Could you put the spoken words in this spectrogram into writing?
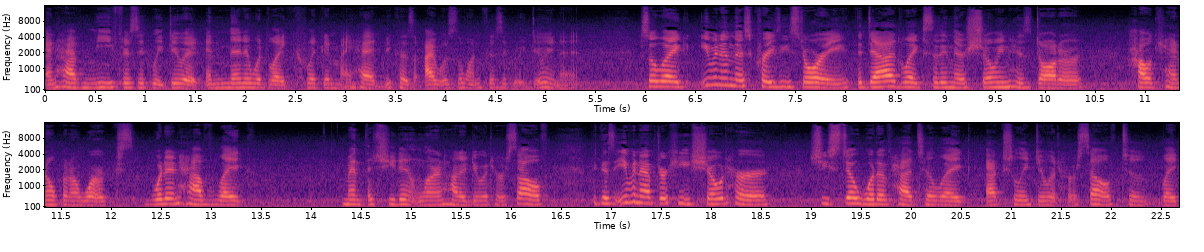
and have me physically do it and then it would like click in my head because I was the one physically doing it. So like even in this crazy story, the dad like sitting there showing his daughter how a can opener works wouldn't have like meant that she didn't learn how to do it herself because even after he showed her she still would have had to like actually do it herself to like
